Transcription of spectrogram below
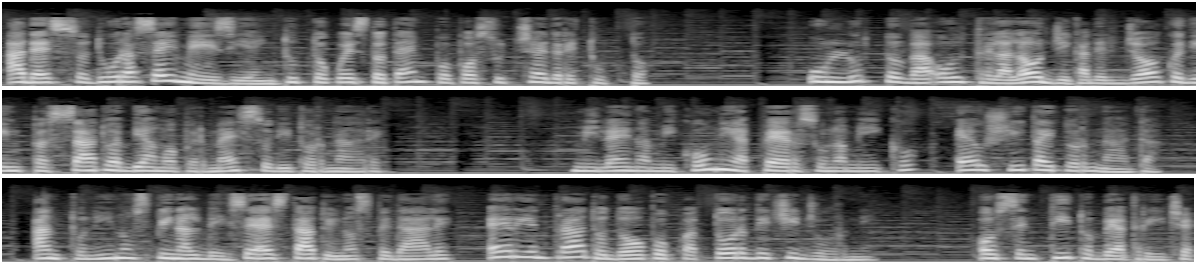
Adesso dura sei mesi e in tutto questo tempo può succedere tutto. Un lutto va oltre la logica del gioco ed in passato abbiamo permesso di tornare. Milena Miconi ha perso un amico, è uscita e tornata. Antonino Spinalbese è stato in ospedale, è rientrato dopo 14 giorni. Ho sentito Beatrice,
